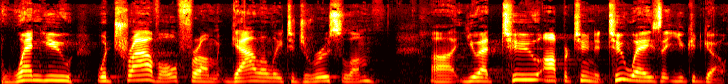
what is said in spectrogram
when you would travel from Galilee to Jerusalem, uh, you had two opportunity, two ways that you could go.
